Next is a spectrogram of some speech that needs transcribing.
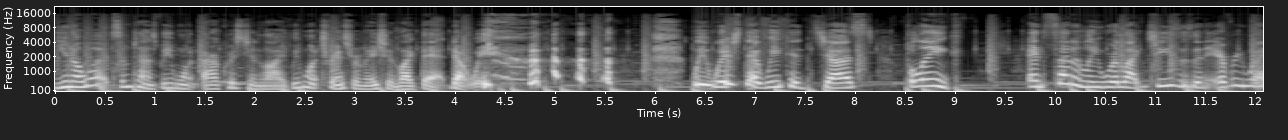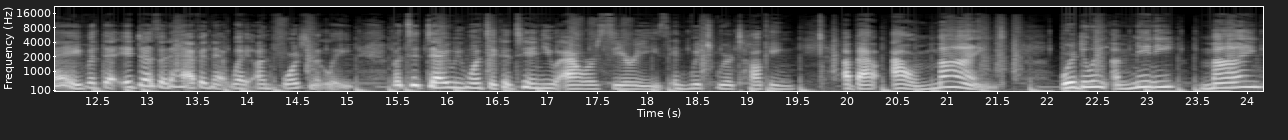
You know what? Sometimes we want our Christian life, we want transformation like that, don't we? we wish that we could just blink and suddenly we're like Jesus in every way, but that it doesn't happen that way, unfortunately. But today we want to continue our series in which we're talking about our mind we're doing a mini mind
